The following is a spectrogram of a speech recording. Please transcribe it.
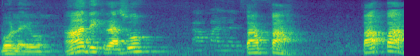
બોલાયો હા દીકરા શું? પાપા પાપા.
